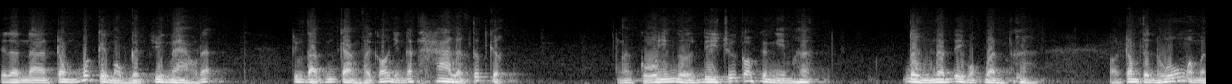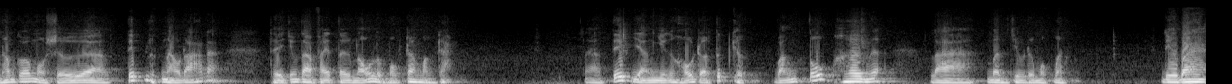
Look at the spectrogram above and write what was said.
Cho nên à, trong bất kỳ một nghịch chuyên nào đó chúng ta cũng cần phải có những cái tha lực tích cực à, của những người đi trước có kinh nghiệm hơn đừng nên đi một mình. Còn trong tình huống mà mình không có một sự à, tiếp lực nào đó đó thì chúng ta phải tự nỗ lực một trăm phần trăm. À, tiếp nhận những hỗ trợ tích cực vẫn tốt hơn đó là mình chịu được một mình. Điều ba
